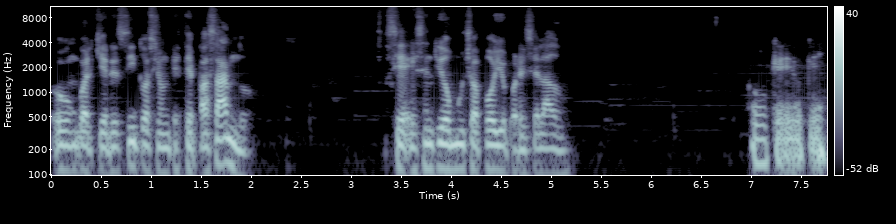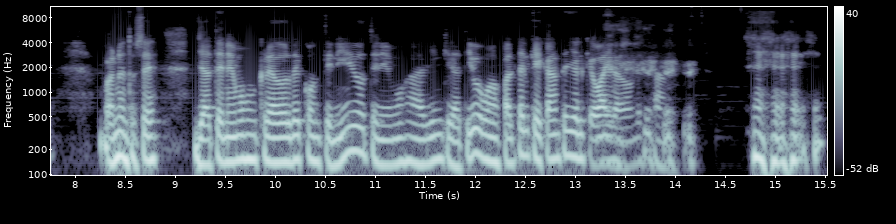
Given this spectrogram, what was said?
o con cualquier situación que esté pasando. Sí, he sentido mucho apoyo por ese lado. Ok, ok. Bueno, entonces ya tenemos un creador de contenido, tenemos a alguien creativo. Bueno, falta el que cante y el que baila. ¿Dónde están?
